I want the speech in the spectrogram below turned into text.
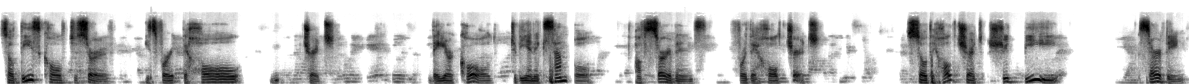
So this call to serve is for the whole church. They are called to be an example of servants for the whole church. So the whole church should be serving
